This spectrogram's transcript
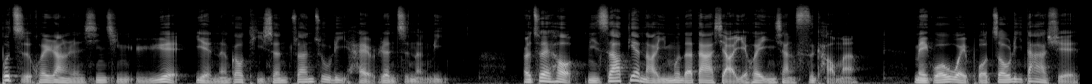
不只会让人心情愉悦，也能够提升专注力还有认知能力。而最后，你知道电脑荧幕的大小也会影响思考吗？美国韦伯州立大学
